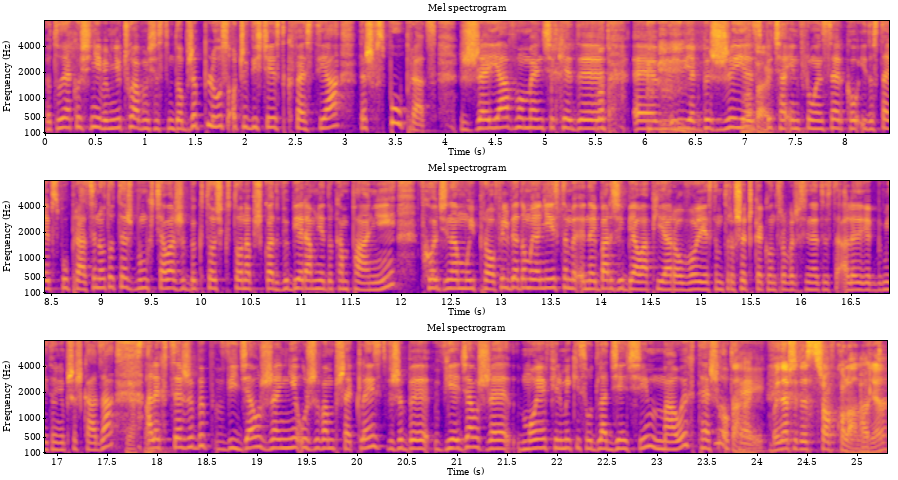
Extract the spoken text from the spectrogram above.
no to jakoś, nie wiem, nie czułabym się z tym dobrze. Plus oczywiście jest kwestia też współprac, że ja w momencie, kiedy e, jakby żyję No z tak. bycia influencerką i dostaję współpracę, no to też bym chciała, żeby ktoś, kto na przykład wybiera mnie do kampanii, wchodzi na mój profil. Wiadomo, ja nie jestem najbardziej biała PR-owo, jestem troszeczkę kontrowersyjna, ale jakby mi to nie przeszkadza. Ale chcę, żeby widział, że nie używam przekleństw, żeby wiedział, że moje filmiki są dla dzieci małych też No okej. tak, bo inaczej to jest strzał w kolano, nie?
